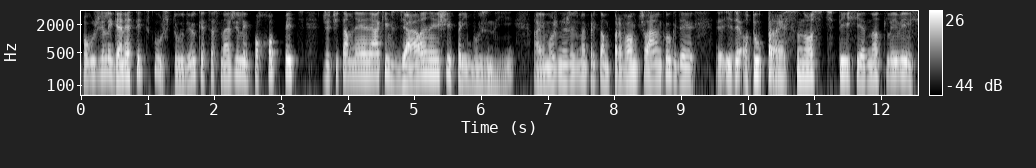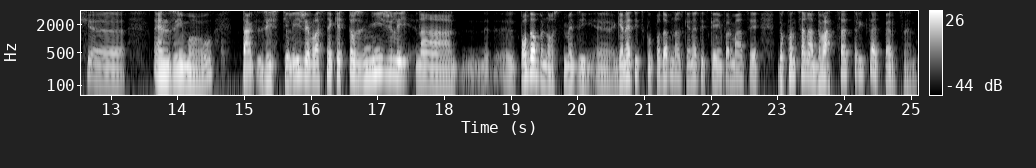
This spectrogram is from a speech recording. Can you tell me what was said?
použili genetickú štúdiu, keď sa snažili pochopiť, že či tam nie je nejaký vzdialenejší príbuzný, a je možné, že sme pri tom prvom článku, kde ide o tú presnosť tých jednotlivých e, enzymov, tak zistili, že vlastne keď to znížili na e, podobnosť medzi e, genetickú podobnosť, genetické informácie dokonca na 20-30%,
